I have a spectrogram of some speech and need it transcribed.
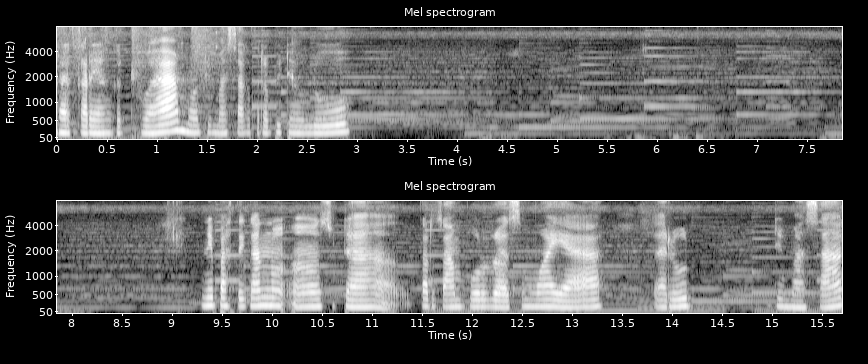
agar-agar yang kedua mau dimasak terlebih dahulu. ini pastikan uh, sudah tercampur semua ya baru dimasak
